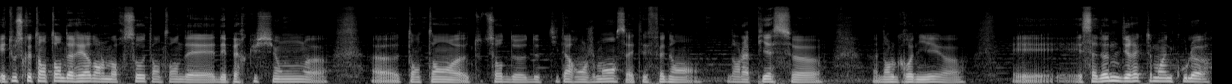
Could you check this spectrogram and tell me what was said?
Et tout ce que tu entends derrière dans le morceau, tu entends des, des percussions, tu entends toutes sortes de, petits arrangements, ça a été fait dans, dans la pièce, dans le grenier, et, ça donne directement une couleur.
